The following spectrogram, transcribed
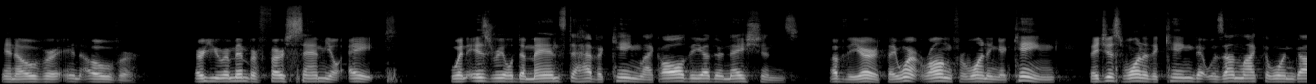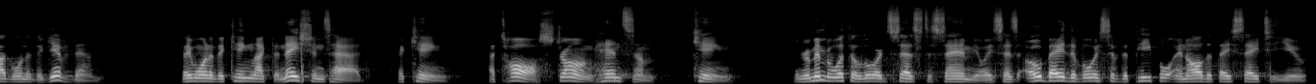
and over and over. Or you remember 1 Samuel 8, when Israel demands to have a king like all the other nations of the earth. They weren't wrong for wanting a king, they just wanted a king that was unlike the one God wanted to give them. They wanted a king like the nations had a king, a tall, strong, handsome king. And remember what the Lord says to Samuel. He says, Obey the voice of the people and all that they say to you,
